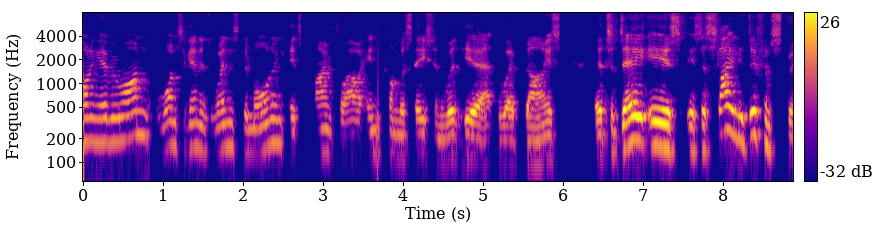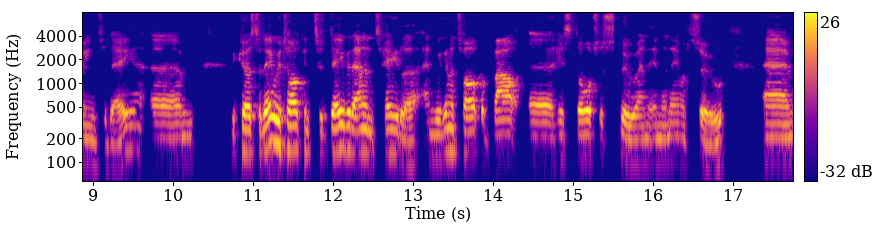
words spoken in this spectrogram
morning, everyone. Once again, it's Wednesday morning. It's time for our in conversation with here at the Web Guys. Uh, today is is a slightly different stream today um, because today we're talking to David Allen Taylor, and we're going to talk about uh, his daughter Sue, and in the name of Sue, um,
